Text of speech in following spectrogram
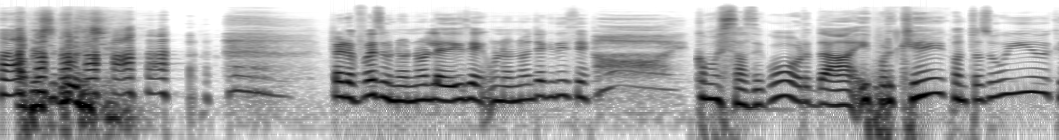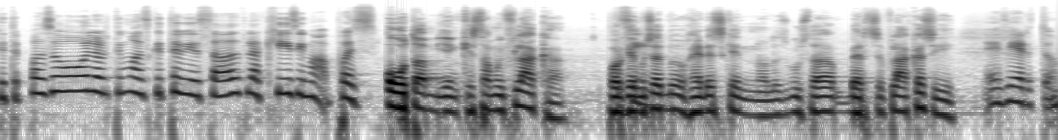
A mí sí me dice. Pero pues uno no le dice, uno no llega y dice, ay, ¿cómo estás de gorda? ¿Y por qué? ¿Cuánto has subido? ¿Y qué te pasó? La última vez que te vi estabas flaquísima. Pues O también que está muy flaca. Porque hay muchas mujeres que no les gusta verse flacas y es cierto.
